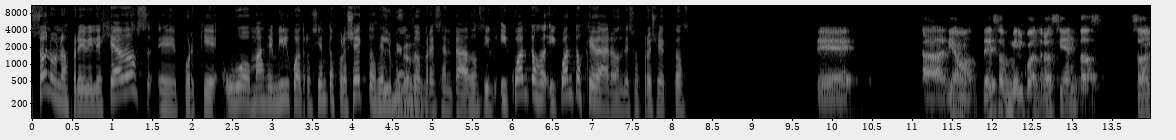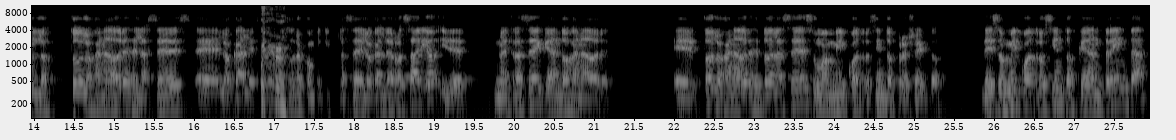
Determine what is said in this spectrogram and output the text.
son unos privilegiados, eh, porque hubo más de 1.400 proyectos del mundo 1400. presentados. ¿Y, y cuántos, ¿Y cuántos quedaron de esos proyectos? De, ah, digamos, de esos 1400 son los, todos los ganadores de las sedes eh, locales. Nosotros competimos en la sede local de Rosario y de nuestra sede quedan dos ganadores. Eh, todos los ganadores de todas las sedes suman 1.400 proyectos. De esos 1.400 quedan 30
